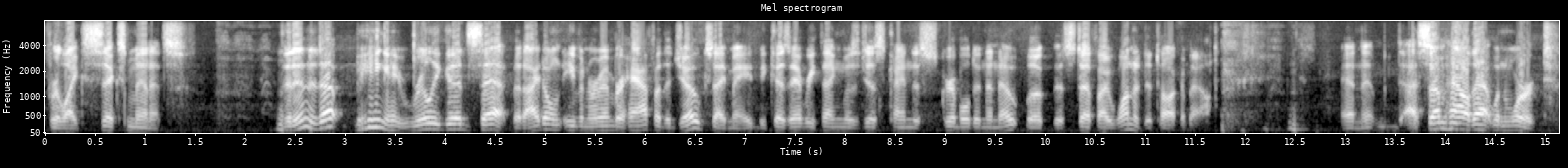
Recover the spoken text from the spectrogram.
for like six minutes. That ended up being a really good set, but I don't even remember half of the jokes I made because everything was just kind of scribbled in a notebook. The stuff I wanted to talk about, and it, uh, somehow that one worked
